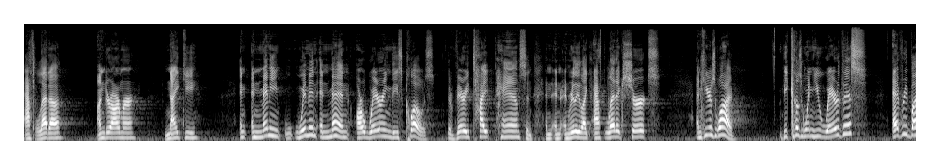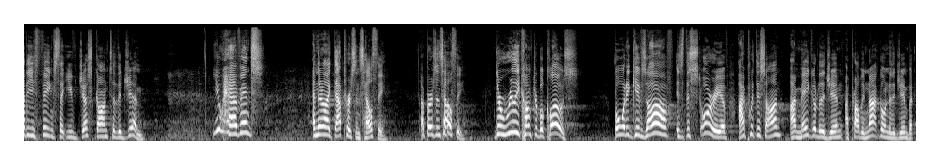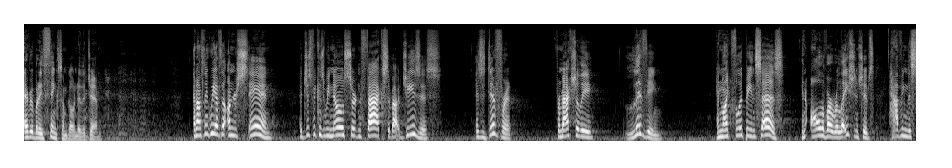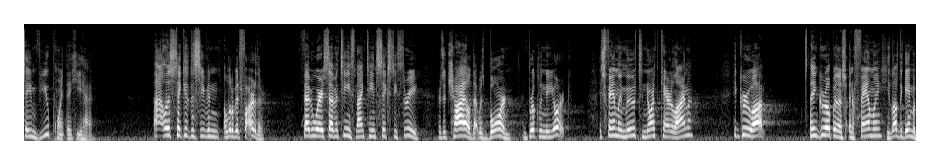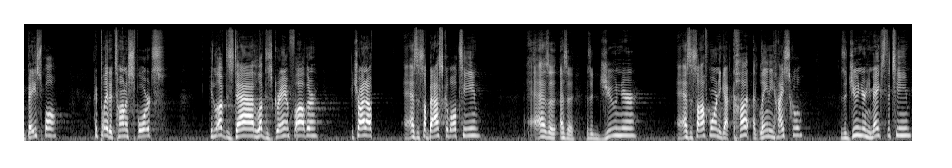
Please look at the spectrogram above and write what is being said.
Athleta, Under Armour, Nike. And, and many women and men are wearing these clothes. They're very tight pants and, and, and, and really like athletic shirts. And here's why because when you wear this, everybody thinks that you've just gone to the gym. you haven't. And they're like, that person's healthy. That person's healthy. They're really comfortable clothes. But what it gives off is the story of I put this on, I may go to the gym, I'm probably not going to the gym, but everybody thinks I'm going to the gym. and I think we have to understand that just because we know certain facts about Jesus is different from actually living. And like Philippians says, in all of our relationships, having the same viewpoint that he had. Uh, let's take this even a little bit farther. February 17th, 1963, there's a child that was born in Brooklyn, New York. His family moved to North Carolina. He grew up. And he grew up in a, in a family. He loved the game of baseball. He played a ton of sports. He loved his dad, loved his grandfather. He tried out as a basketball team, as a, as a, as a junior, as a sophomore, and he got cut at Laney High School. As a junior, he makes the team.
